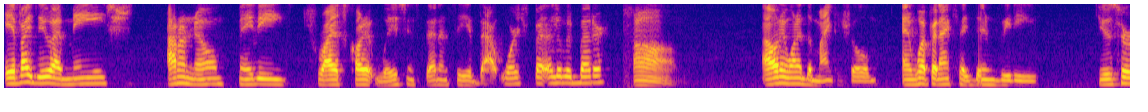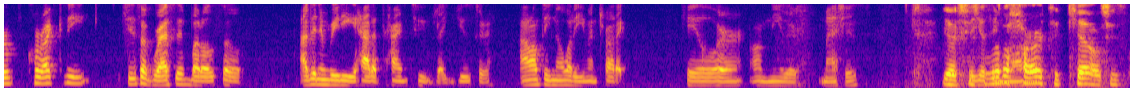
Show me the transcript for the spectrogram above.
if I do, I may, sh- I don't know, maybe try a Scarlet Witch instead and see if that works be- a little bit better. Um, I only wanted the mind control and Weapon Hex. I didn't really use her correctly. She's aggressive, but also I didn't really had a time to like use her. I don't think nobody even tried to kill her on either matches. Yeah, she's a little her. hard to kill. She's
